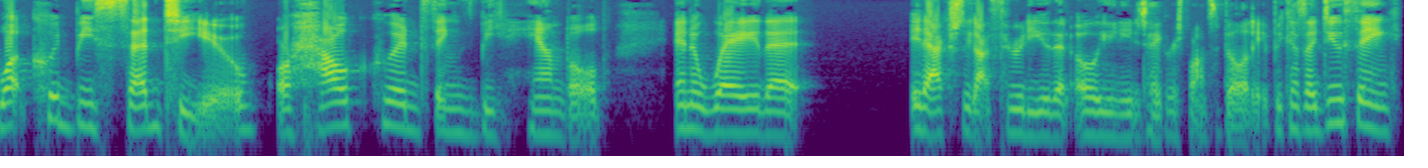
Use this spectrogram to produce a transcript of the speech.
what could be said to you or how could things be handled in a way that it actually got through to you that oh you need to take responsibility? Because i do think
